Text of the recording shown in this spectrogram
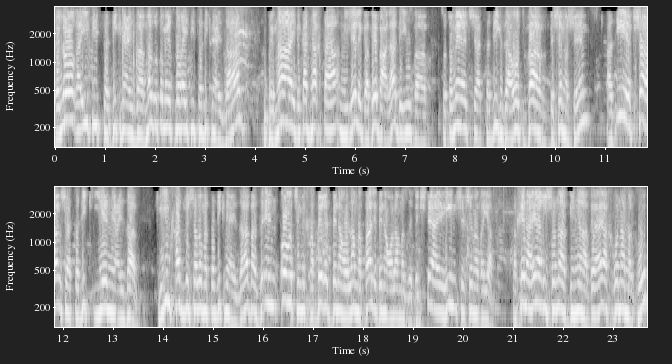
ולא ראיתי צדיק נעזב. מה זאת אומרת לא ראיתי צדיק נעזב? במאי וכד נחתה מילה לגבי בעלה דיו ו'. זאת אומרת שהצדיק זה האות ו' בשם השם, אז אי אפשר שהצדיק יהיה נעזב. כי אם חד ושלום הצדיק נעזב, אז אין אות שמחברת בין העולם הבא לבין העולם הזה, בין שתי ההאים של שם הוויה. לכן ההא הראשונה בינה וההא האחרונה מלכות,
